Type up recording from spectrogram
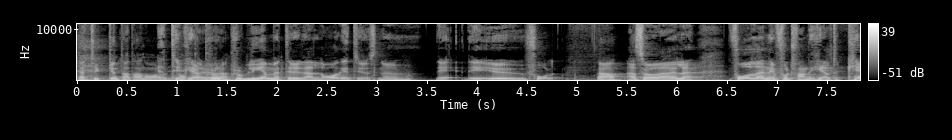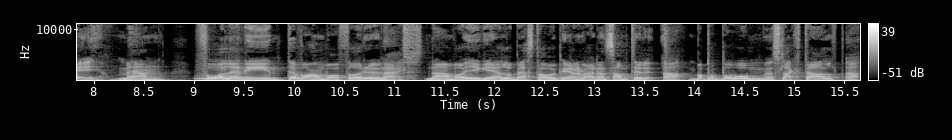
Jag tycker inte att han har Jag något tycker där att att problemet i det där laget just nu, det, det är ju Fallen. Ja. Alltså, eller Fallen är fortfarande helt okej. men Fallen är inte vad han var förut. Nej. När han var IGL och bästa AVP i världen samtidigt. Ja. Bara boom, boom, slakta allt. Ja.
